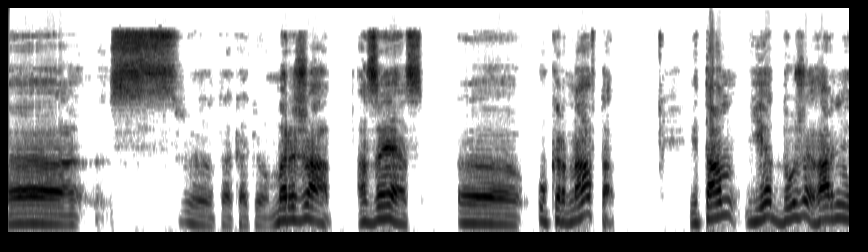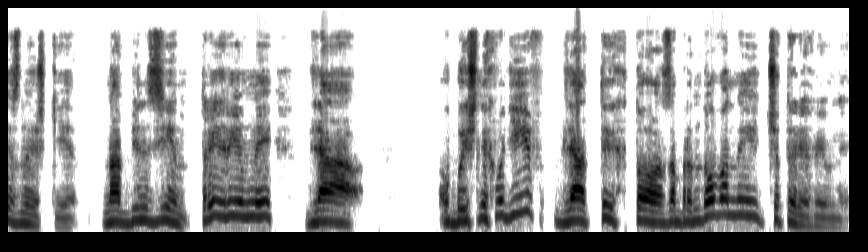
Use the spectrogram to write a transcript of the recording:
е, так, як його, мережа АЗС е, Укрнафта, і там є дуже гарні знижки на бензин 3 гривні для обичних водіїв, для тих, хто забрендований 4 гривні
